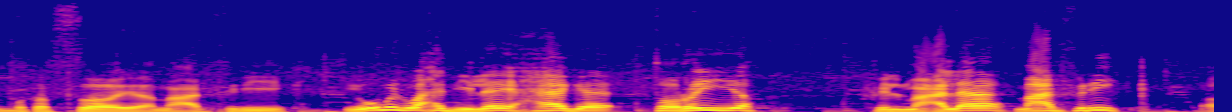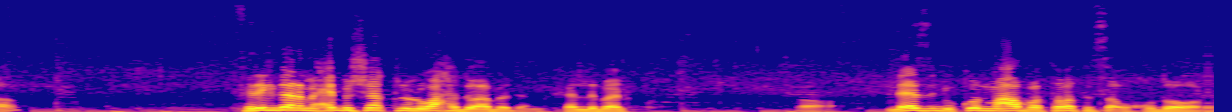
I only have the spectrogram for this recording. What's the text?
البطاطساية مع الفريك. يقوم الواحد يلاقي حاجة طرية في المعلقة مع الفريك. آه. الفريك ده أنا ما بحبش أكله لوحده ابدا خلي بالكم. آه. لازم يكون معاه بطاطس أو خضار.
